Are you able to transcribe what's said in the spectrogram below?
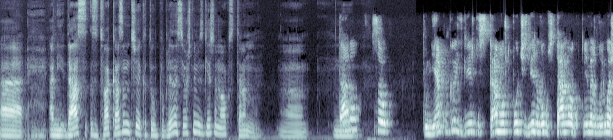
А, ами да, аз затова казвам, че като го погледна си още ми изглежда малко странно. А, но... Да, да. So, понякога изглежда странно, още повече изглежда много странно, ако примерно имаш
